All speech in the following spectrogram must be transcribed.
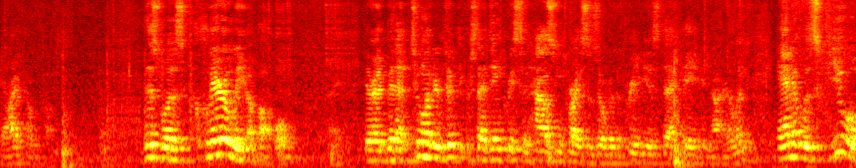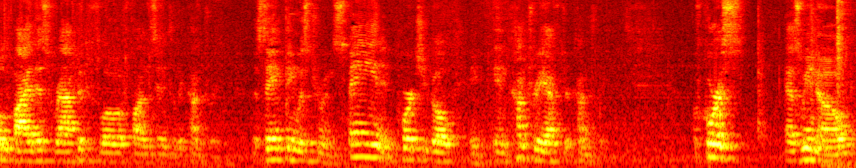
where I come from. This was clearly a bubble. There had been a 250% increase in housing prices over the previous decade in Ireland, and it was fueled by this rapid flow of funds into the country. The same thing was true in Spain, in Portugal, in, in country after country. Of course, as we know,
